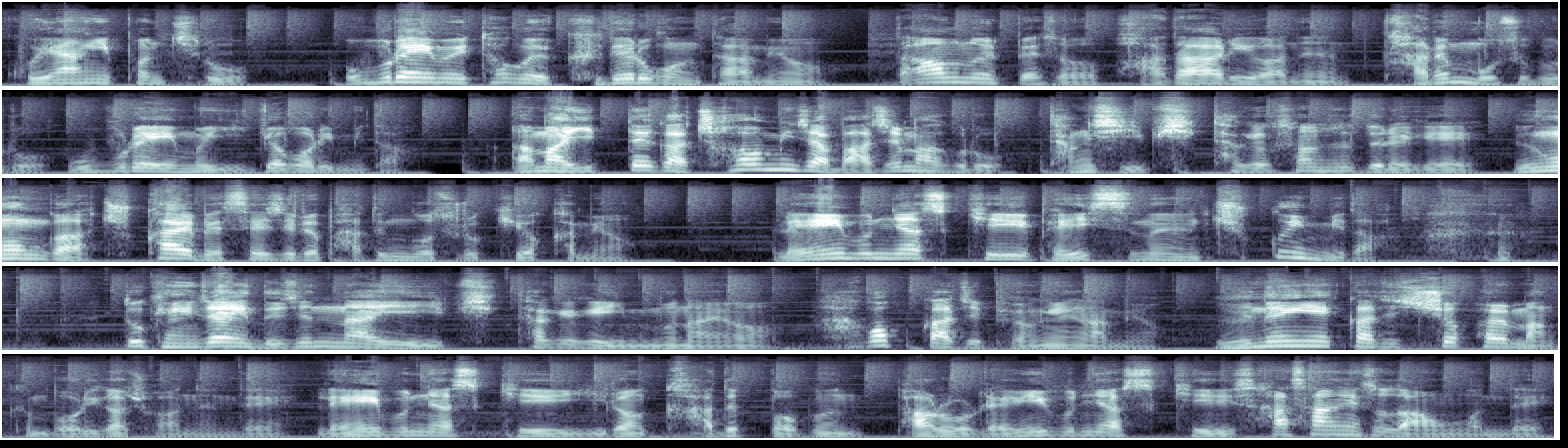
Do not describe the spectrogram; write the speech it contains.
고양이 펀치로 오브레임의 턱을 그대로 강타하며 다운을 빼서 바다아리와는 다른 모습으로 오브레임을 이겨버립니다. 아마 이때가 처음이자 마지막으로 당시 입식 타격 선수들에게 응원과 축하의 메시지를 받은 것으로 기억하며 레이 분야스키 베이스는 축구입니다. 또 굉장히 늦은 나이에 입식 타격에 입문하여 학업까지 병행하며 은행에까지 취업할 만큼 머리가 좋았는데 레미 분야스키의 이런 가드법은 바로 레미 분야스키의 사상에서 나온 건데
